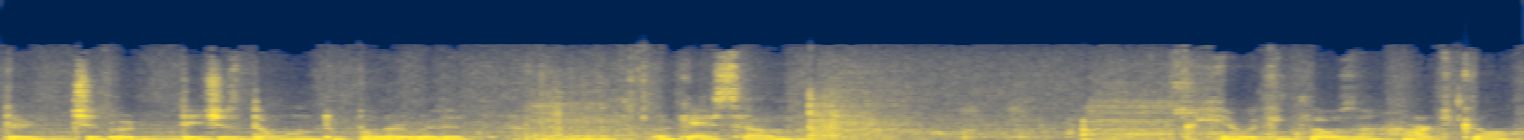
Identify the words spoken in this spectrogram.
They just, or they just don't want to bother with it. Okay, so here we can close the article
